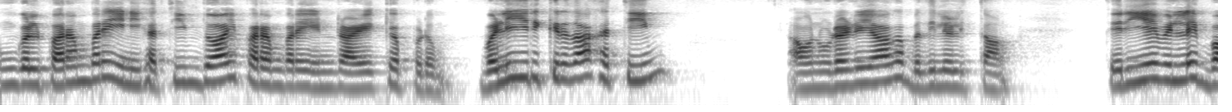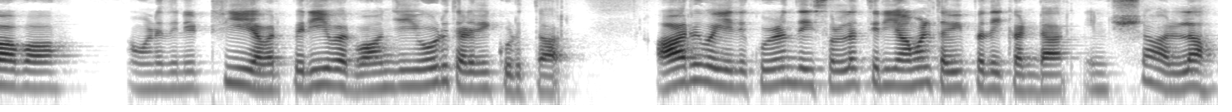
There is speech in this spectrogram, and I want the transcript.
உங்கள் பரம்பரை இனி ஹத்தீம் தாய் பரம்பரை என்று அழைக்கப்படும். வழி இருக்கிறதா ஹத்தீம் அவன் உடனடியாக பதிலளித்தான். தெரியவில்லை பாபா. அவனது நெற்றியை அவர் பெரியவர் வாஞ்சையோடு தடவி கொடுத்தார். ஆறு வயது குழந்தை சொல்லத் தெரியாமல் தவிப்பதைக் கண்டார். இன்ஷா அல்லாஹ்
